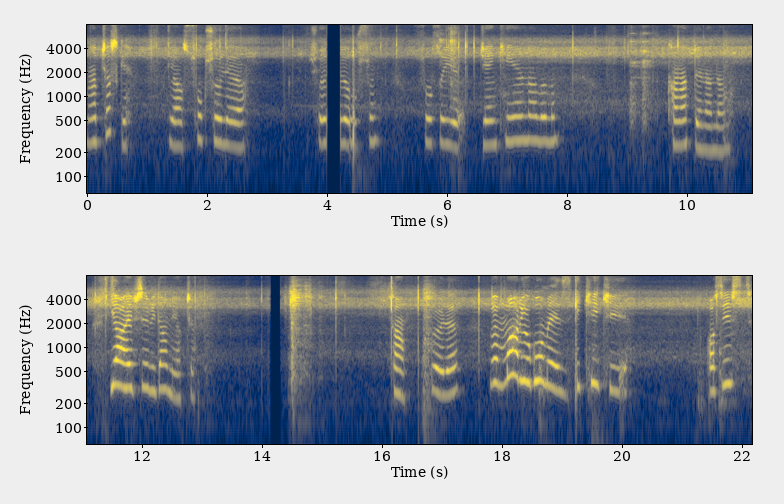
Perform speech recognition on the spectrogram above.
Ne yapacağız ki? Ya sok şöyle ya. Şöyle olursun. Sosa'yı Cenk'in yerine alalım. Kanat da önemli ama. Ya hepsini bir daha mı yapacağım? Tamam. Böyle. Ve Mario Gomez 2-2. Asist.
